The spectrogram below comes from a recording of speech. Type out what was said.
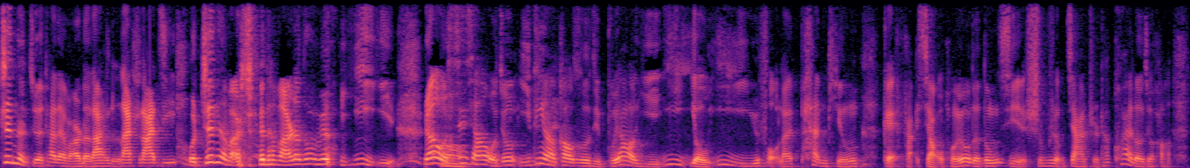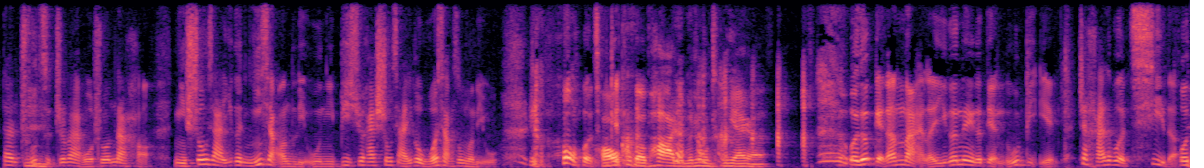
真的觉得他在玩的拉拉屎垃圾，我真的玩 觉得他玩的都没有意义。然后我心想，我就一定要告诉自己，不要以意有意义与否来判评给孩小朋友的东西是不是有价值，他快乐就好。但是除此之外，我说那好，你收下一个你想要的礼物，你必须还收下一个我想送的礼物。然后我就好可怕，你们这种成年人。我就给他买了一个那个点读笔，这孩子给我气的。我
